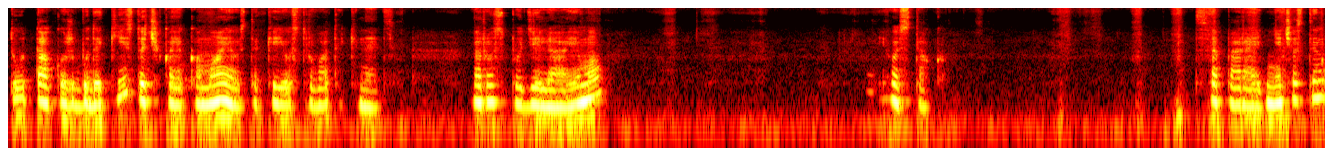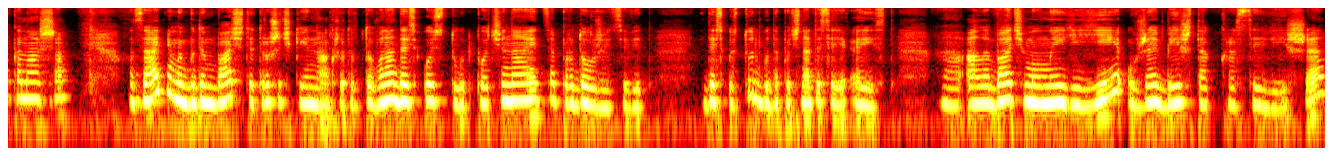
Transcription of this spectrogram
тут також буде кісточка, яка має ось такий оструватий кінець. Розподіляємо. І ось так. Це передня частинка наша. А задню ми будемо бачити трошечки інакше. Тобто вона десь ось тут починається, продовжується від. Десь ось тут буде починатися ріст. Але бачимо ми її вже більш так красивіше,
